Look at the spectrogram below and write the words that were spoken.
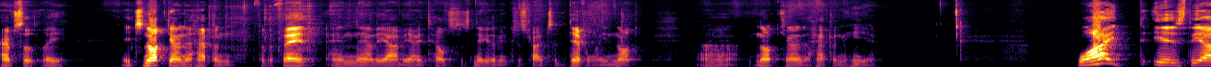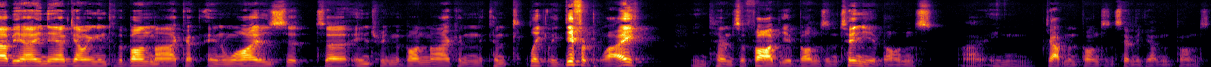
absolutely, it's not going to happen for the Fed. And now the RBA tells us negative interest rates are definitely not uh, not going to happen here. Why is the RBA now going into the bond market, and why is it uh, entering the bond market in a completely different way in terms of five-year bonds and ten-year bonds, uh, in government bonds and semi-government bonds?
